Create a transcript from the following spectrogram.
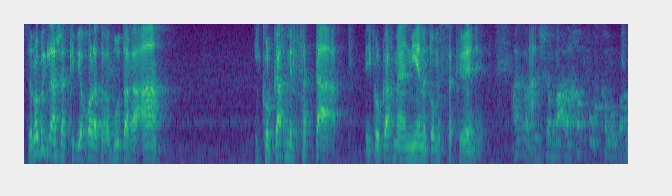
זה לא בגלל שכביכול התרבות הרעה היא כל כך מפתה, והיא כל כך מעניינת או מסקרנת. אגב, יש גם מהלך הפוך כמובן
